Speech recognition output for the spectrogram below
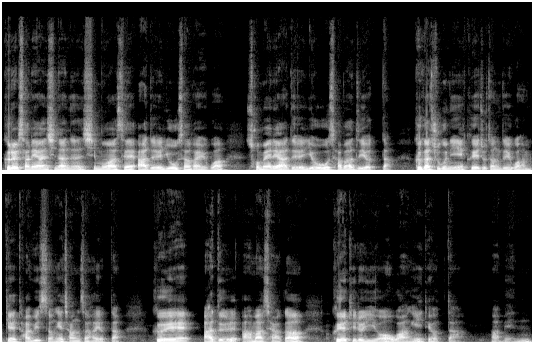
그를 살해한 신하는 시무아스의 아들 요사갈과 소멜의 아들 여호사바드였다. 그가 죽으니 그의 조상들과 함께 다윗성에 장사하였다. 그의 아들 아마샤가 그의 뒤를 이어 왕이 되었다. 아멘.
